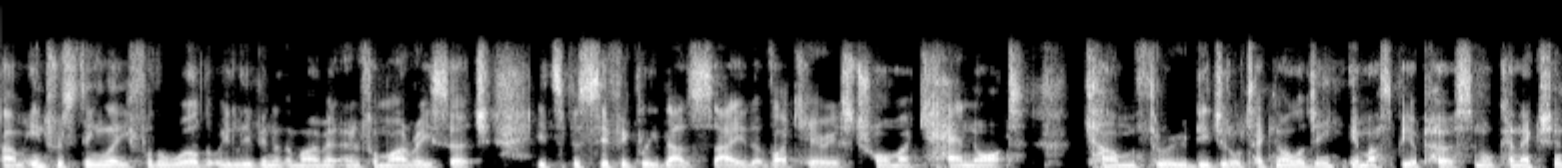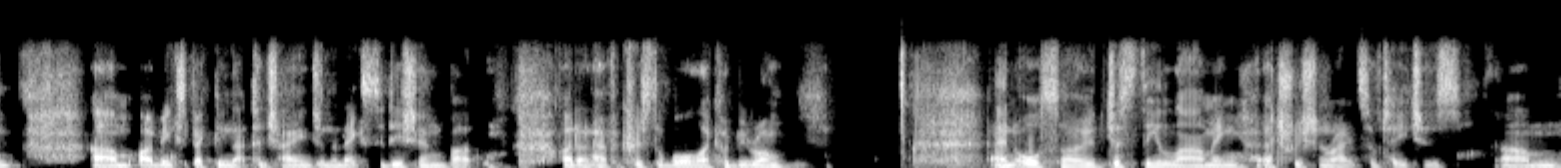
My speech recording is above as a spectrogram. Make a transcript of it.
Um, interestingly, for the world that we live in at the moment and for my research, it specifically does say that vicarious trauma cannot come through digital technology. It must be a personal connection. Um, I'm expecting that to change in the next edition, but I don't have a crystal ball, I could be wrong. And also just the alarming attrition rates of teachers. Um,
